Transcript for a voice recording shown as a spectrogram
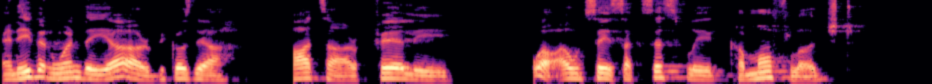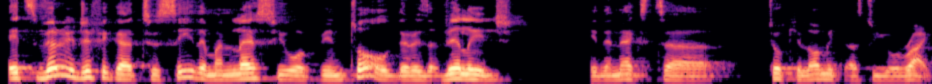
And even when they are, because their hearts are fairly, well, I would say successfully camouflaged, it's very difficult to see them unless you have been told there is a village in the next uh, two kilometers to your right.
